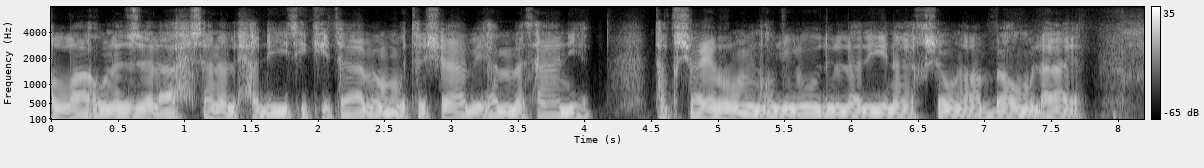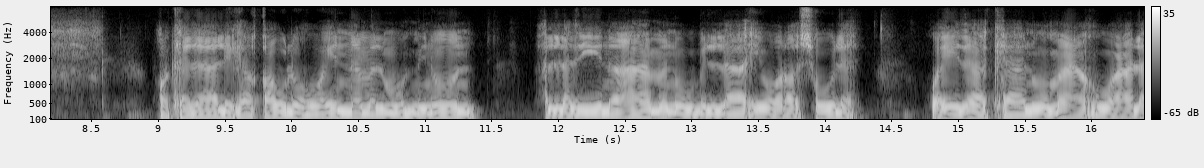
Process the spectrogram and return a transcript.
الله نزل أحسن الحديث كتابا متشابها مثانيا تقشعر منه جلود الذين يخشون ربهم الآية. وكذلك قوله إنما المؤمنون الذين آمنوا بالله ورسوله وإذا كانوا معه على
